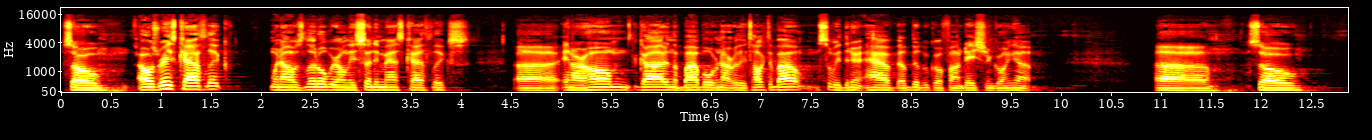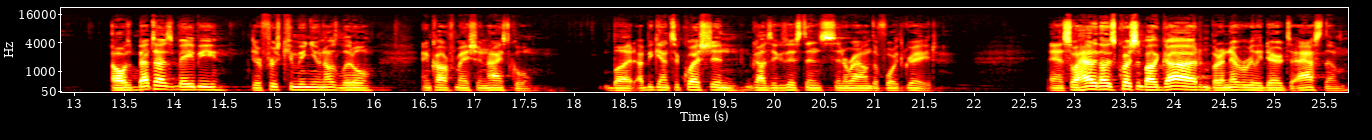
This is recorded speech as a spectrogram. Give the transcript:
So, I was raised Catholic. When I was little, we were only Sunday Mass Catholics. Uh, in our home, God and the Bible were not really talked about, so we didn't have a biblical foundation growing up. Uh, so, I was baptized baby, did first communion when I was little, and confirmation in high school. But I began to question God's existence in around the fourth grade. And so I had all these questions about God, but I never really dared to ask them,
